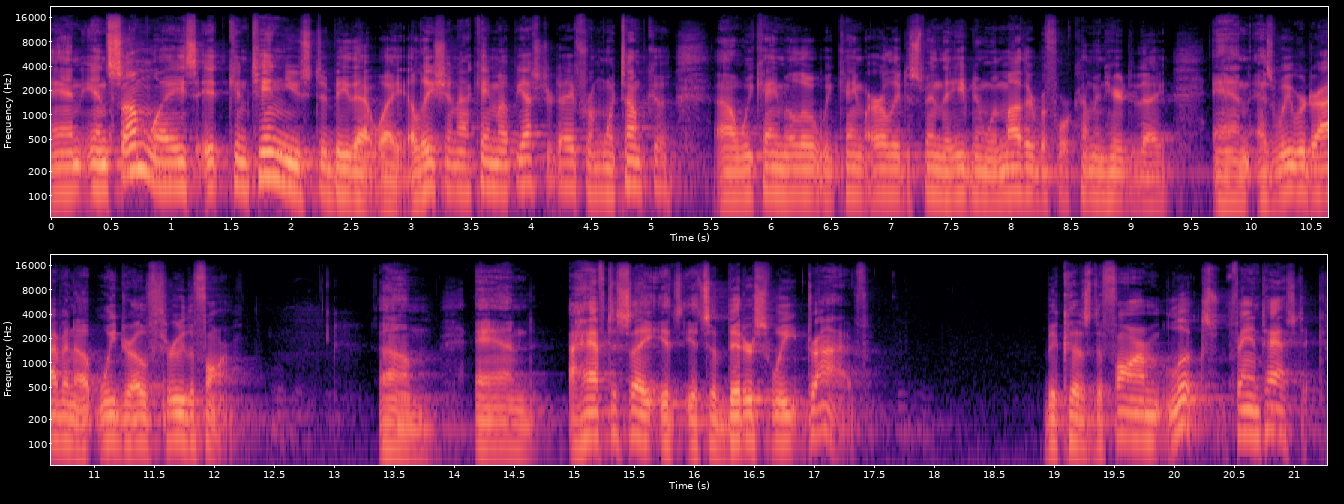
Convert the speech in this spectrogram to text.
And in some ways, it continues to be that way. Alicia and I came up yesterday from Wetumpka. Uh, we came a little, we came early to spend the evening with Mother before coming here today. And as we were driving up, we drove through the farm. Um, and I have to say, it's, it's a bittersweet drive because the farm looks fantastic.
